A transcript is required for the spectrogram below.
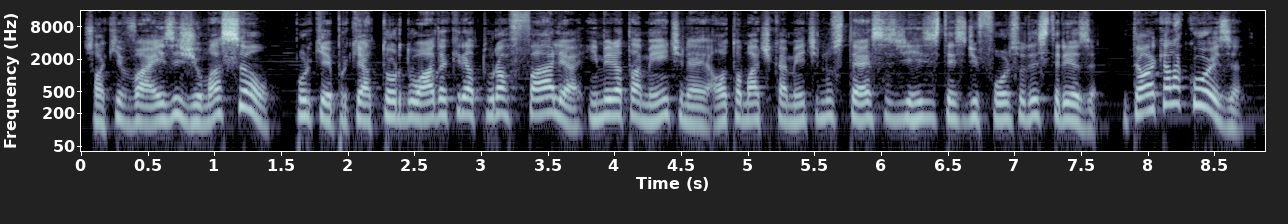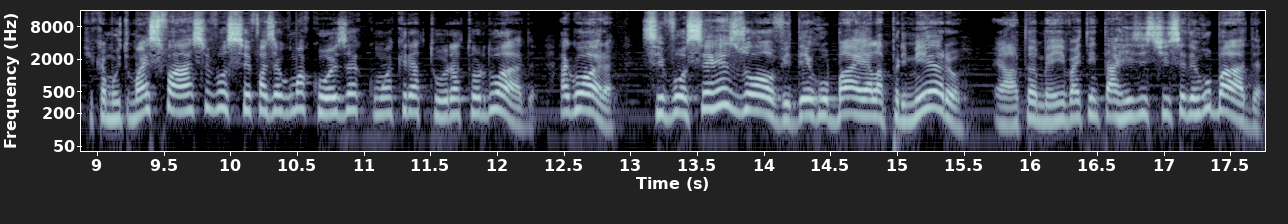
Só que vai exigir uma ação. Por quê? Porque atordoada a criatura falha imediatamente, né, automaticamente nos testes de resistência de força ou destreza. Então é aquela coisa, fica muito mais fácil você fazer alguma coisa com a criatura atordoada. Agora, se você resolve derrubar ela primeiro, ela também vai tentar resistir ser derrubada.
